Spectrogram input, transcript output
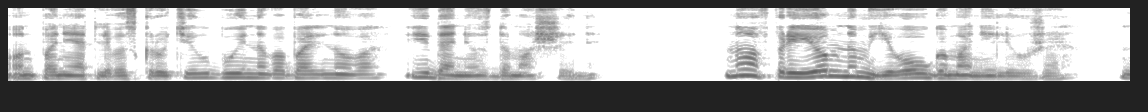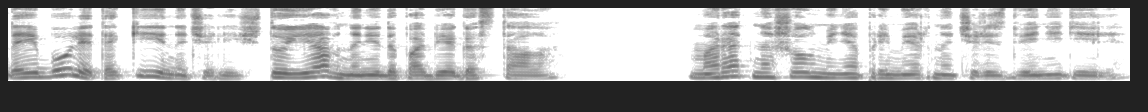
Он понятливо скрутил буйного больного и донес до машины. Ну а в приемном его угомонили уже. Да и боли такие начались, что явно не до побега стало. Марат нашел меня примерно через две недели.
